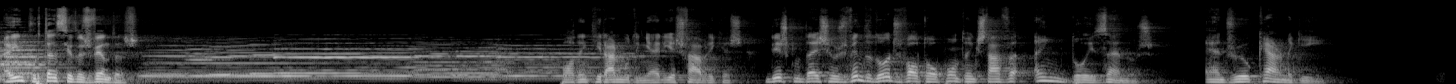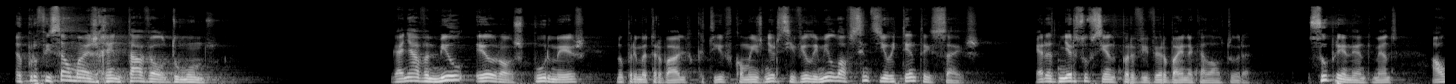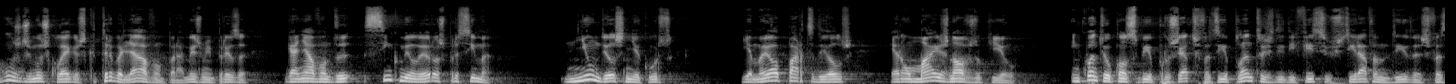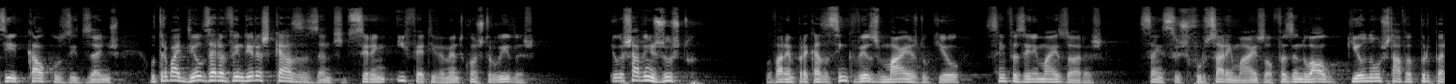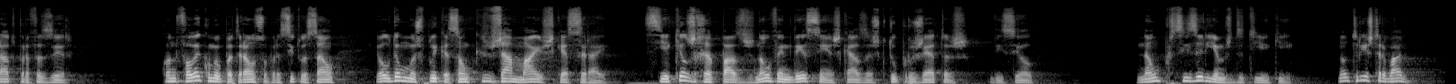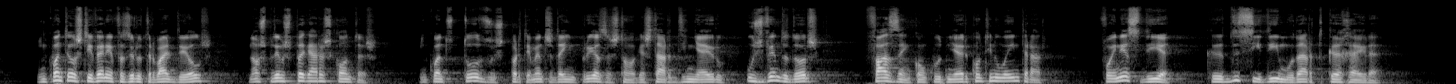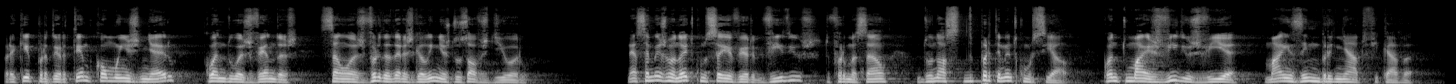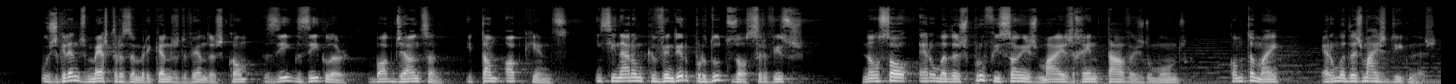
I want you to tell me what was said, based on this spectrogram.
A importância das vendas. Podem tirar-me o dinheiro e as fábricas. Desde que me deixem os vendedores, volto ao ponto em que estava em dois anos. Andrew Carnegie. A profissão mais rentável do mundo. Ganhava mil euros por mês no primeiro trabalho que tive como engenheiro civil em 1986. Era dinheiro suficiente para viver bem naquela altura. Surpreendentemente, alguns dos meus colegas que trabalhavam para a mesma empresa ganhavam de 5 mil euros para cima. Nenhum deles tinha curso e a maior parte deles eram mais novos do que eu. Enquanto eu concebia projetos, fazia plantas de edifícios, tirava medidas, fazia cálculos e desenhos, o trabalho deles era vender as casas antes de serem efetivamente construídas. Eu achava injusto levarem para casa cinco vezes mais do que eu sem fazerem mais horas, sem se esforçarem mais ou fazendo algo que eu não estava preparado para fazer. Quando falei com o meu patrão sobre a situação, ele deu-me uma explicação que jamais esquecerei. Se aqueles rapazes não vendessem as casas que tu projetas, disse ele, não precisaríamos de ti aqui. Não terias trabalho. Enquanto eles estiverem a fazer o trabalho deles, nós podemos pagar as contas. Enquanto todos os departamentos da empresa estão a gastar dinheiro, os vendedores fazem com que o dinheiro continue a entrar. Foi nesse dia que decidi mudar de carreira. Para que perder tempo como engenheiro quando as vendas são as verdadeiras galinhas dos ovos de ouro? Nessa mesma noite comecei a ver vídeos de formação do nosso departamento comercial. Quanto mais vídeos via, mais embrenhado ficava. Os grandes mestres americanos de vendas, como Zig Ziglar, Bob Johnson e Tom Hopkins, ensinaram-me que vender produtos ou serviços não só era uma das profissões mais rentáveis do mundo, como também era uma das mais dignas.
